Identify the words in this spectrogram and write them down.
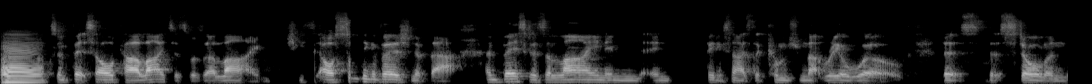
and fits all car was a line. She or something a version of that. And basically, there's a line in in Phoenix Nights that comes from that real world that's that's stolen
